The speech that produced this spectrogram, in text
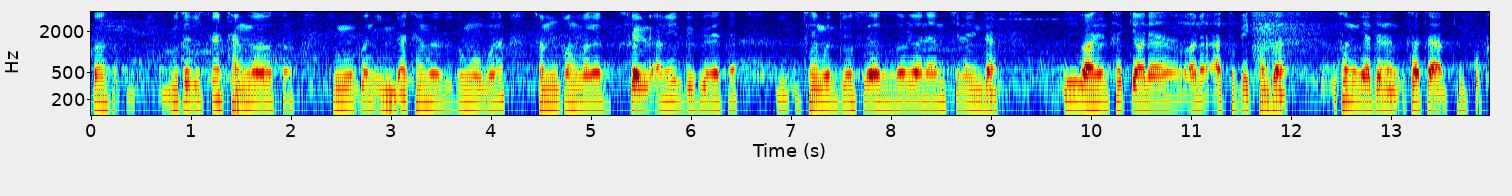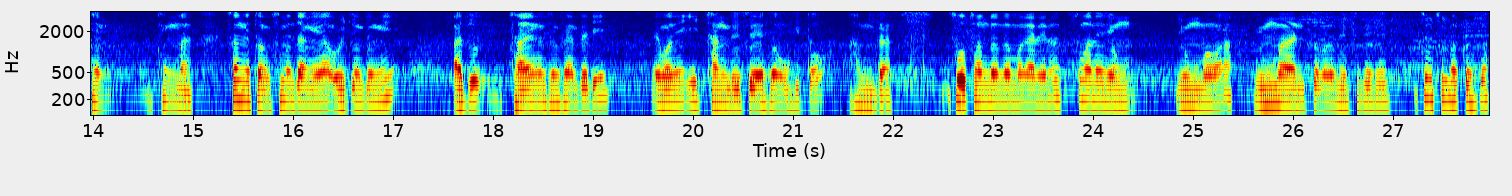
서 맺어주시는 장로수 증후군입니다. 장로수 증후군은 점막의 혈압이 느슨해서 세물 중수에서 소변하는 질환입니다. 이 원인 찾기 어려운 아토피, 건선, 성인여들은 설사, 복부 팽만, 성리통, 수면장애와 우울증 등이 아주 다양한 증상들이 원인 이장 누수에서 오기도 합니다. 소전동맥 안에는 수많은 용 육모와 육모 안쪽으로 림프들이 촘촘하고 해서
